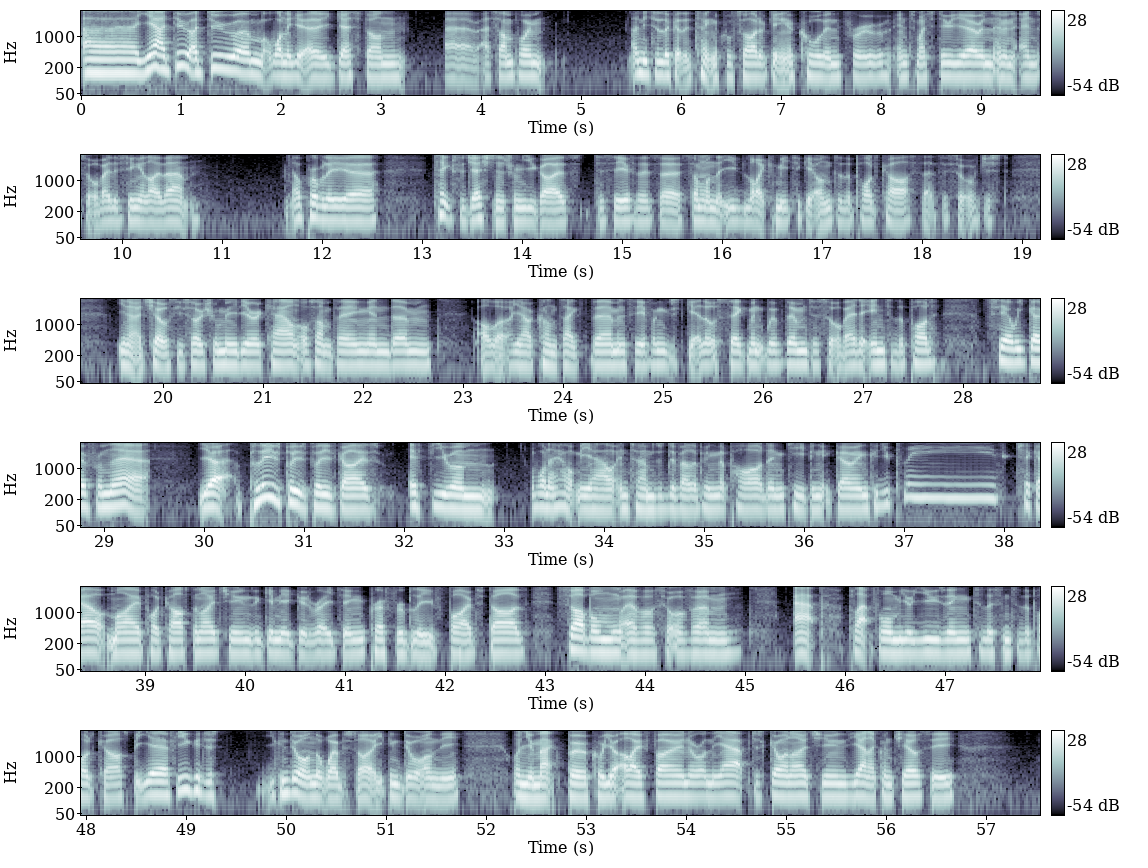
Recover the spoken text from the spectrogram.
Uh, yeah, I do. I do um, want to get a guest on uh, at some point. I need to look at the technical side of getting a call in through into my studio and, and, and sort of editing it like that. I'll probably uh, take suggestions from you guys to see if there's uh, someone that you'd like me to get onto the podcast. That's a sort of just, you know, a Chelsea social media account or something, and um, I'll uh, you know contact them and see if I can just get a little segment with them to sort of edit into the pod. See how we go from there. Yeah, please, please, please, guys, if you um want to help me out in terms of developing the pod and keeping it going, could you please check out my podcast on iTunes and give me a good rating, preferably five stars, sub on whatever sort of um, app platform you're using to listen to the podcast. But yeah, if you could just, you can do it on the website, you can do it on the on your MacBook or your iPhone or on the app. Just go on iTunes, Yannick on Chelsea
